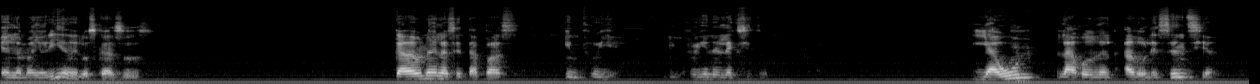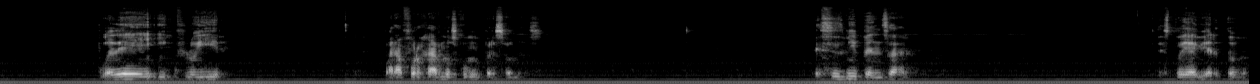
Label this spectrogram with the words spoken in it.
en la mayoría de los casos, cada una de las etapas influye, influye en el éxito. Y aún la adolescencia puede influir para forjarnos como personas. Ese es mi pensar. Estoy abierto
